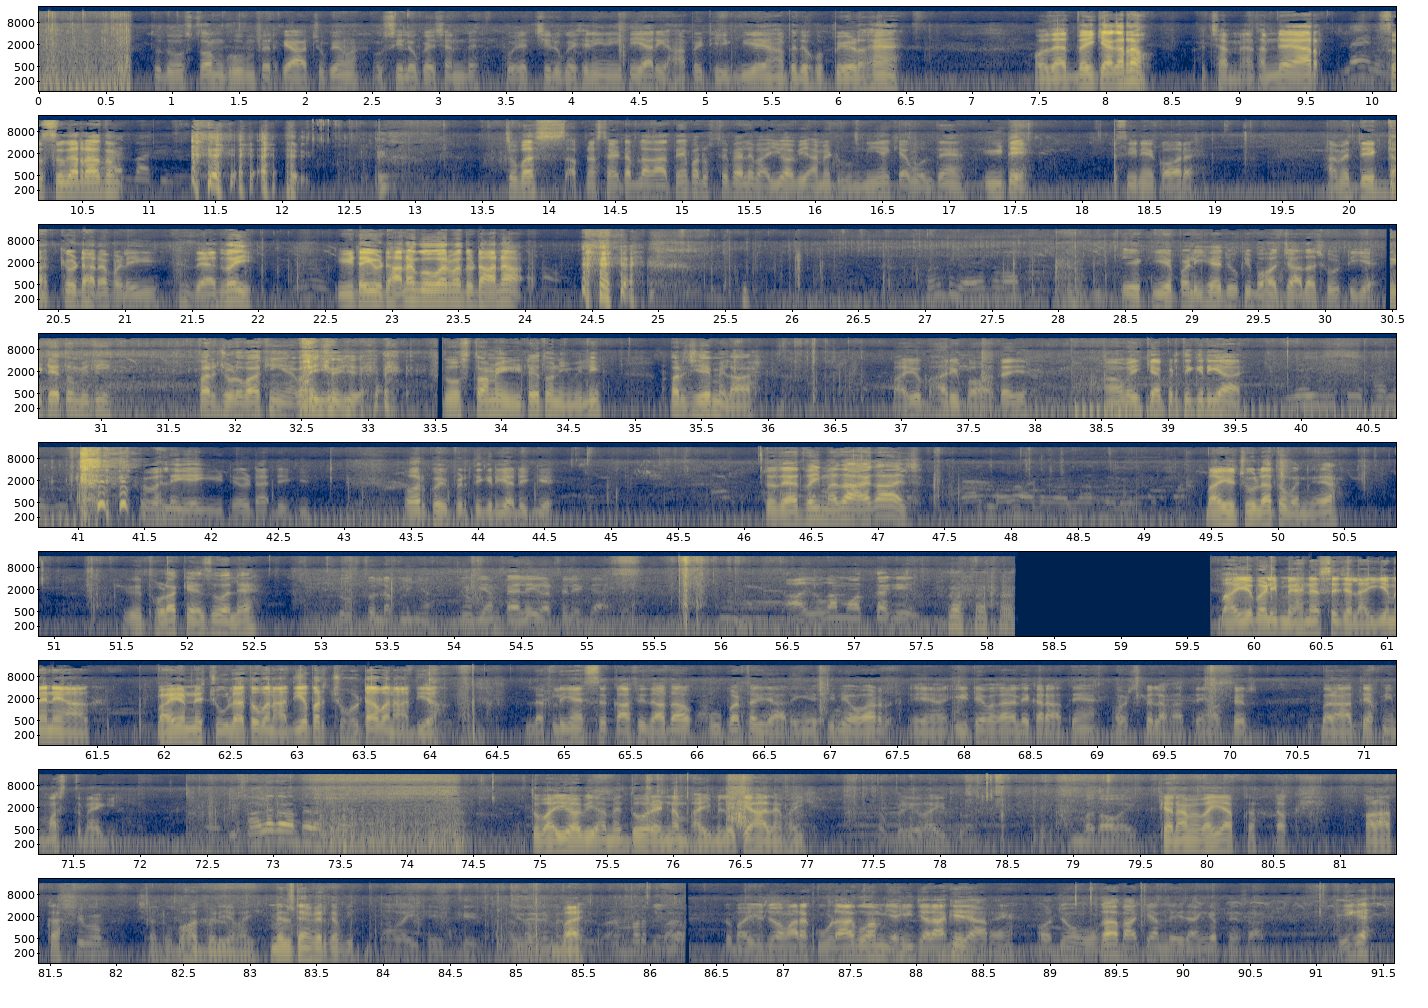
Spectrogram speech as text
तो दोस्तों हम घूम फिर के आ चुके हैं उसी लोकेशन पे। कोई अच्छी लोकेशन ही नहीं थी यार यहाँ पे ठीक भी है यहाँ पे देखो पेड़ हैं। और जैद भाई क्या कर रहा हो? अच्छा मैं समझा यार नहीं कर रहा हो तुम। तो बस अपना सेटअप लगाते हैं पर उससे पहले भाइयों अभी हमें ढूंढनी है क्या बोलते हैं ईंटें। ने एक और है। हमें देख दाख के उठाना पड़ेगी। जैद भाई ईंटें ही उठाना गोबर मत उठाना छोटी है ये तो बात एक ये पड़ी है जो कि बहुत ज़्यादा छोटी है। ईंटें तो मिली पर जुड़वा की हैं भाई ये। दोस्तों हमें ईंटें तो नहीं मिली पर ये मिला है। भाई भारी बहुत है ये। हाँ भाई क्या प्रतिक्रिया है? भले यही ईंटें उठाने की और कोई प्रतिक्रिया नहीं है तो जैद भाई मज़ा आएगा आज? भाई ये चूल्हा तो बन गया। ये थोड़ा कैजुअल है। दोस्तों लकड़ियाँ जो कि हम पहले घर से लेके आए थे। आज होगा मौत का खेल। भाई ये बड़ी मेहनत से जलाई है मैंने आग। भाई हमने चूल्हा तो बना दिया पर छोटा बना दिया। लकड़ियाँ इससे काफ़ी ज़्यादा ऊपर तक जा रही हैं इसीलिए और ईंटें वगैरह लेकर आते हैं और इस पर लगाते हैं और फिर बनाते हैं अपनी मस्त मैगी। है? तो भाई अभी हमें दो रैंडम भाई मिले। क्या हाल है भाई? सब बढ़िया भाई तो बताओ भाई। क्या नाम है भाई आपका? दक्ष। और आपका? शिवम। चलो बहुत बढ़िया भाई। मिलते हैं फिर कभी। बाय तो भाई जो हमारा कूड़ा है, वो हम यहीं जला के जा रहे हैं और जो होगा, बाकी हम ले जाएँगे अपने साथ। ठीक है?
